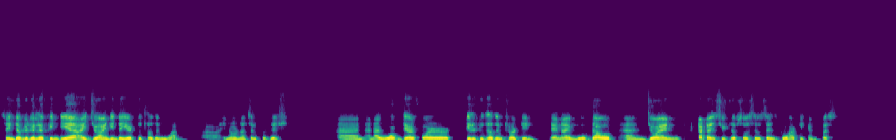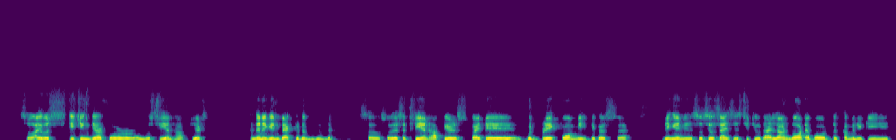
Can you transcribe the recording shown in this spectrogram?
So in WWF India, I joined in the year 2001 uh, in Arunachal Pradesh, and and I worked there for till 2013. Then I moved out and joined Tata Institute of Social Science Guwahati campus, so I was teaching there for almost three and a half years, and then again back to WWF. So so there's a three and a half years, quite a good break for me because uh, being in, in social science institute, I learned a lot about the community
